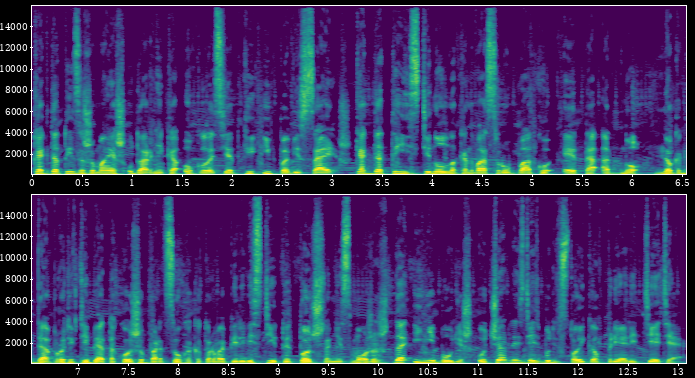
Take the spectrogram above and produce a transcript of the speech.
Когда ты зажимаешь ударника около сетки и повисаешь. Когда ты стянул на канвас рубаку, это одно. Но когда против тебя такой же борцуха, которого перевести ты точно не сможешь, да и не будешь, у Чарли здесь будет стойка в приоритете.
